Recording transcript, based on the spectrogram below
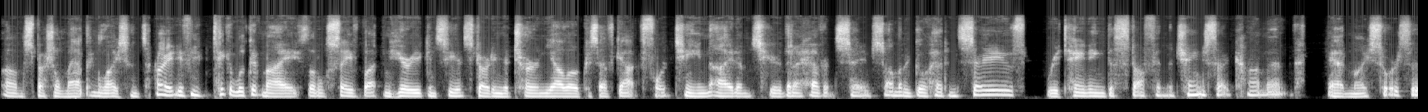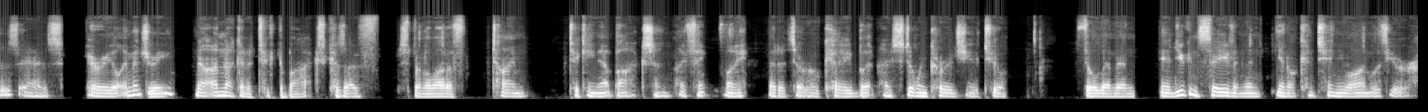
um, special mapping license. All right, if you take a look at my little save button here, you can see it's starting to turn yellow because I've got 14 items here that I haven't saved. So I'm going to go ahead and save, retaining the stuff in the change set comment add my sources as aerial imagery. Now, I'm not going to tick the box because I've spent a lot of time ticking that box and I think my edits are okay, but I still encourage you to fill them in. And you can save and then, you know, continue on with your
